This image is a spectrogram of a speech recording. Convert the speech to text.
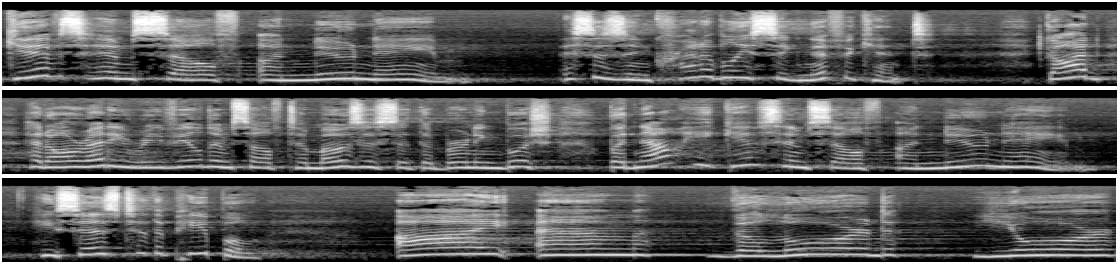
gives himself a new name. This is incredibly significant. God had already revealed himself to Moses at the burning bush, but now he gives himself a new name. He says to the people, I am the Lord your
